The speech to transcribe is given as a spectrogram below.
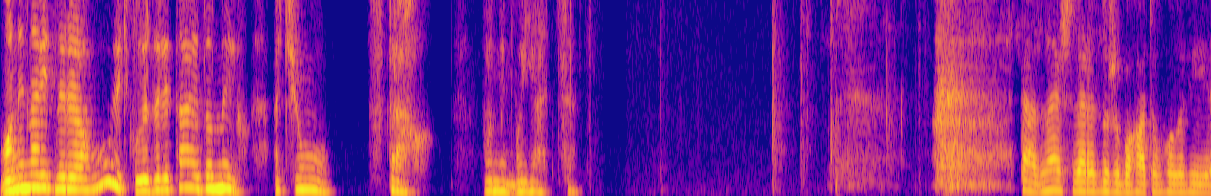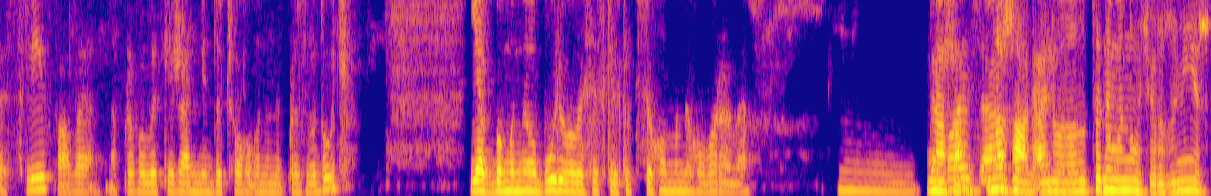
вони навіть не реагують, коли залітає до них. А чому? Страх. Вони бояться. Та, знаєш, зараз дуже багато в голові слів, але на превеликий жаль, ні до чого вони не призведуть. Як би ми не обурювалися, скільки всього ми не говорили. На Давай жаль, зараз. на жаль, Альона, ну це неминуче, розумієш?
